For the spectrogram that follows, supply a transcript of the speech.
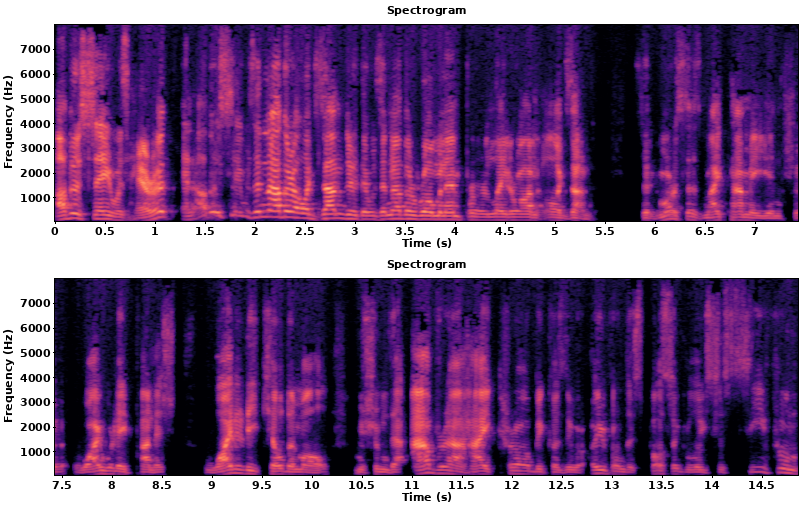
Others say it was Herod, and others say it was another Alexander. There was another Roman emperor later on, Alexander. So the Gemara says, "My Why were they punished? Why did he kill them all? Mishum the Avra Crow because they were over on this posuk Sifun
